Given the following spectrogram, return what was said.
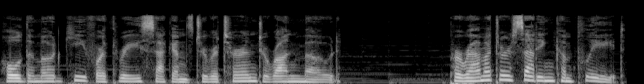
Hold the mode key for 3 seconds to return to run mode. Parameter setting complete.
